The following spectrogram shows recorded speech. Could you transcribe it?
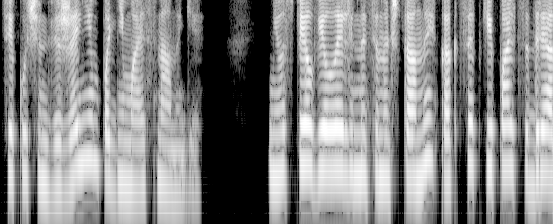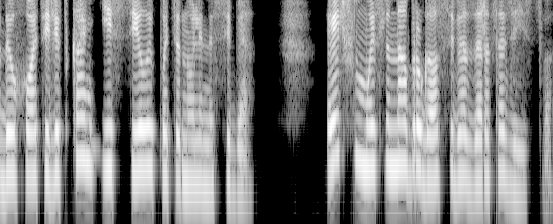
текучим движением поднимаясь на ноги. Не успел Вилель натянуть штаны, как цепкие пальцы дряды ухватили ткань и с силой потянули на себя. Эльф мысленно обругал себя за ротозейство.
